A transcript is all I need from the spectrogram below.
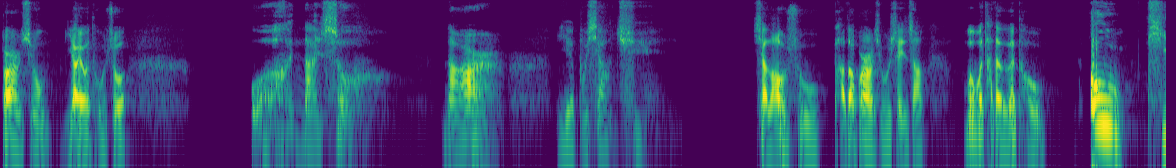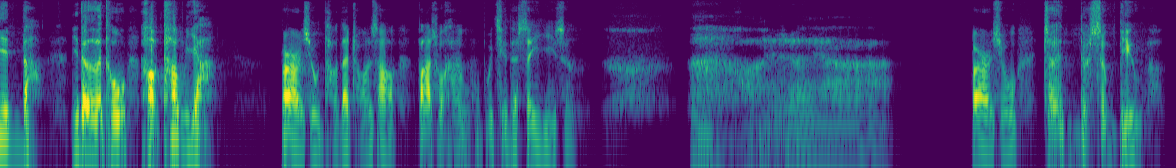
贝尔熊摇摇头说：“我很难受，哪儿也不想去。”小老鼠爬到贝尔熊身上，摸摸他的额头，哦。天哪，你的额头好烫呀！贝尔熊躺在床上，发出含糊不清的呻吟声。啊，好热呀！贝尔熊真的生病了。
